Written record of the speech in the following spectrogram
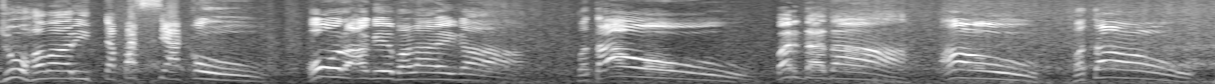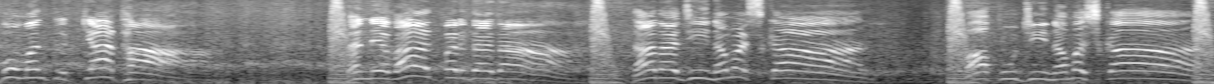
जो हमारी तपस्या को और आगे बढ़ाएगा। बताओ, परदादा, आओ, बताओ, वो मंत्र क्या था? धन्यवाद, परदादा। दादाजी, नमस्कार। बापूजी, नमस्कार।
